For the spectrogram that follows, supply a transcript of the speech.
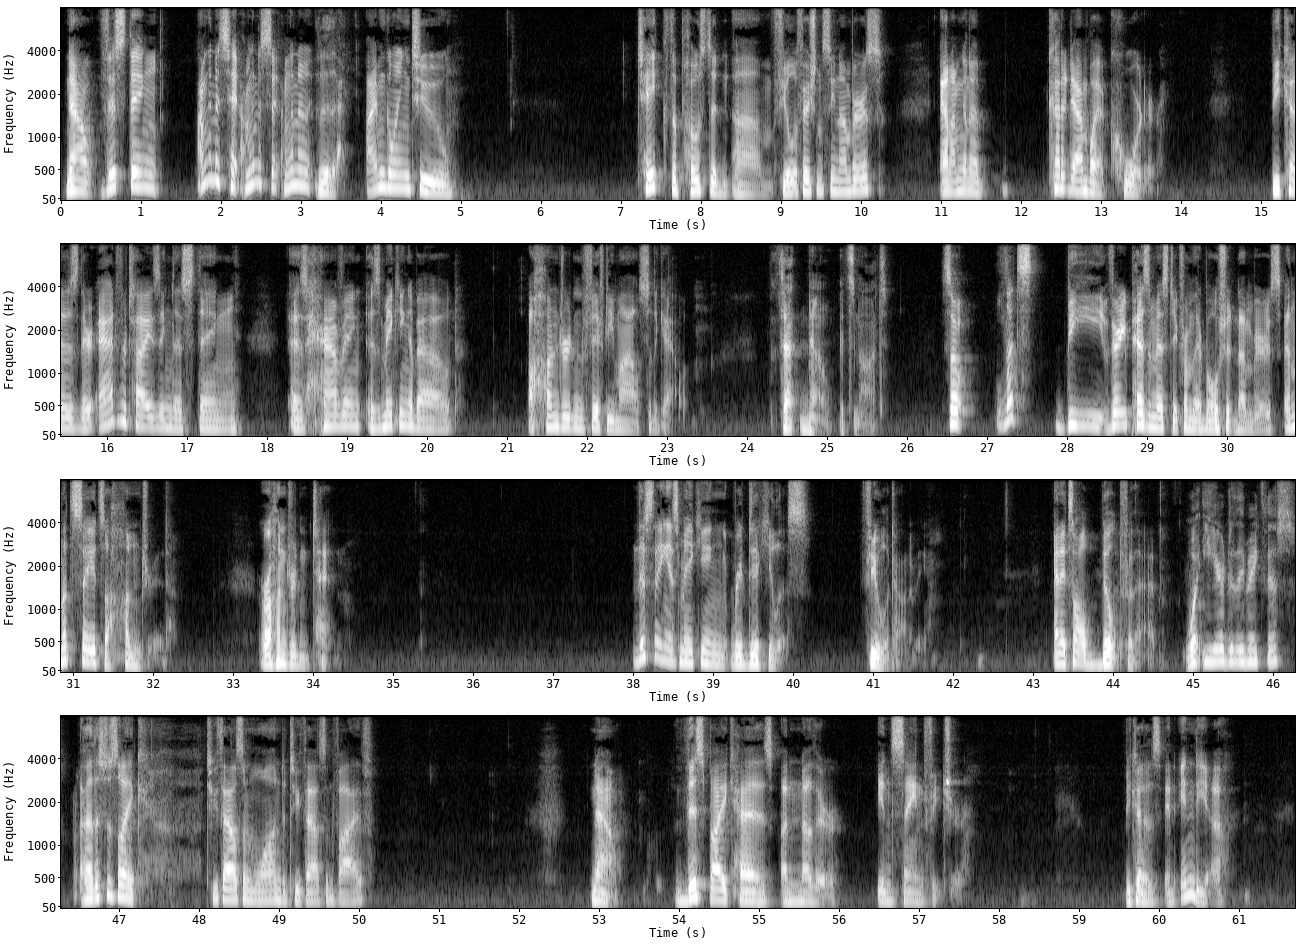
Now, this thing, I'm gonna say, I'm gonna say, I'm gonna, ugh, I'm going to take the posted um, fuel efficiency numbers, and I'm gonna cut it down by a quarter because they're advertising this thing as having as making about 150 miles to the gallon. That no, it's not. So let's be very pessimistic from their bullshit numbers, and let's say it's a hundred or a hundred and ten. This thing is making ridiculous fuel economy, and it's all built for that. What year do they make this? Uh, this was like 2001 to 2005. Now, this bike has another insane feature. Because in India,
